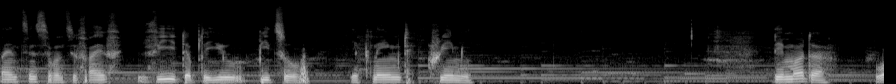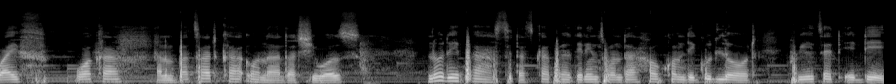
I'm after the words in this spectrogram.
1975 VW Beetle nicknamed Creamy. The mother, wife, worker and battered car owner that she was, no day passed that Kabria didn't wonder how come the good Lord created a day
